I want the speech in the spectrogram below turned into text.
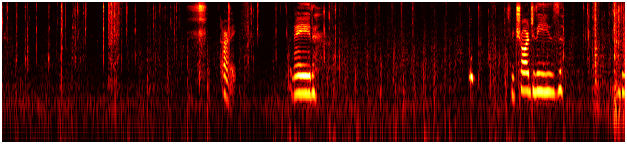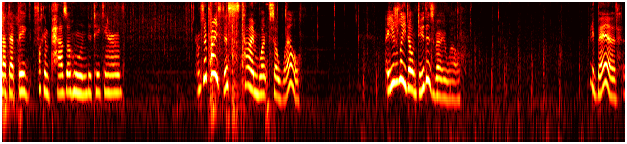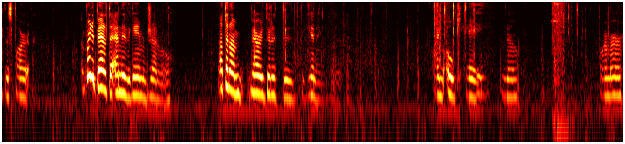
Alright. Grenade. Oop. Let's recharge these. We got that big fucking Panzerhund to take care of. I'm surprised this time went so well. I usually don't do this very well. Pretty bad at this part. I'm pretty bad at the end of the game in general. Not that I'm very good at the beginning, but I'm okay, you know. Armor.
